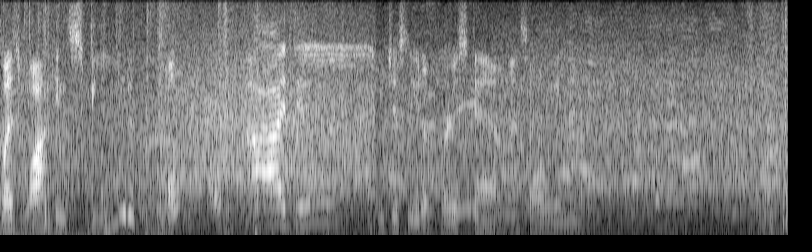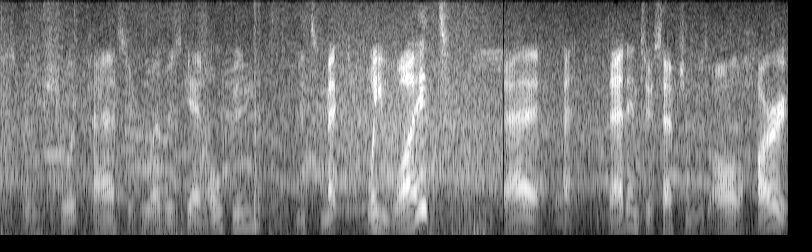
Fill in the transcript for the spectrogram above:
Quez walking speed. Oh, oh, ah, I did. We just need a first down. That's all we need. Go short pass to whoever's getting open. It's met. Wait, what? That, that that interception was all heart.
